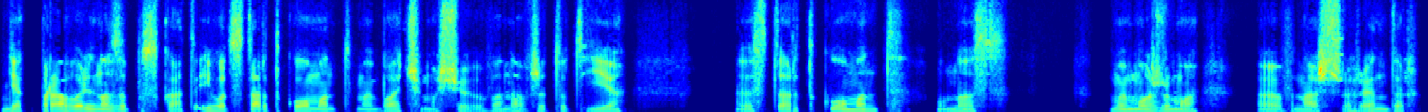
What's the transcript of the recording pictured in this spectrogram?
як правильно запускати. І от start command, ми бачимо, що вона вже тут є. Е, Start command у нас. Ми можемо е, в наш рендер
